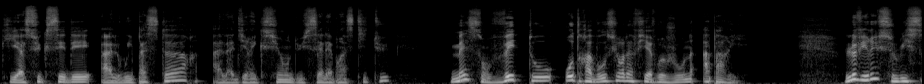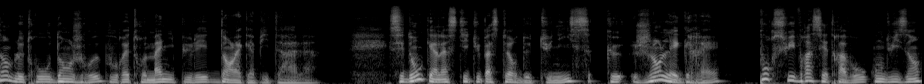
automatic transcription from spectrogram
qui a succédé à Louis Pasteur à la direction du célèbre institut, met son veto aux travaux sur la fièvre jaune à Paris. Le virus lui semble trop dangereux pour être manipulé dans la capitale. C'est donc à l'Institut Pasteur de Tunis que Jean Legray poursuivra ses travaux conduisant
